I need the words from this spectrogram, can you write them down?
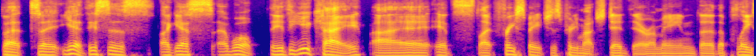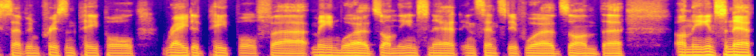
but uh, yeah, this is, I guess, uh, well, the the UK, uh, it's like free speech is pretty much dead there. I mean, the the police have imprisoned people, raided people for mean words on the internet, insensitive words on the on the internet.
